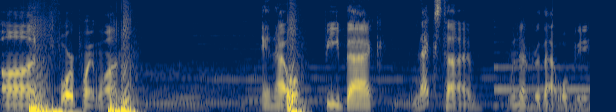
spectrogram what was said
on 4.1. And I will be back next time, whenever that will be,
